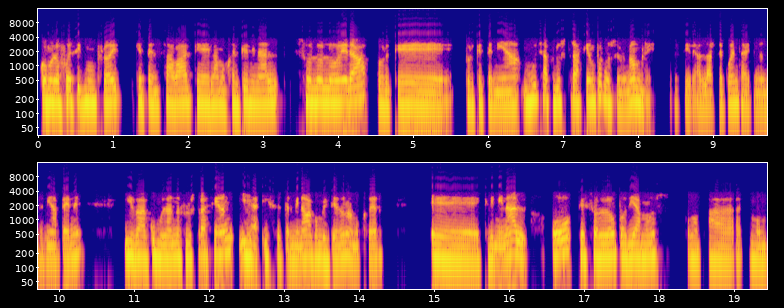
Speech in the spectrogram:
como lo fue Sigmund Freud, que pensaba que la mujer criminal solo lo era porque, porque tenía mucha frustración por no ser un hombre. Es decir, al darse cuenta de que no tenía pene, iba acumulando frustración y, se terminaba convirtiendo en una mujer eh, criminal o que solo podíamos, como, como,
